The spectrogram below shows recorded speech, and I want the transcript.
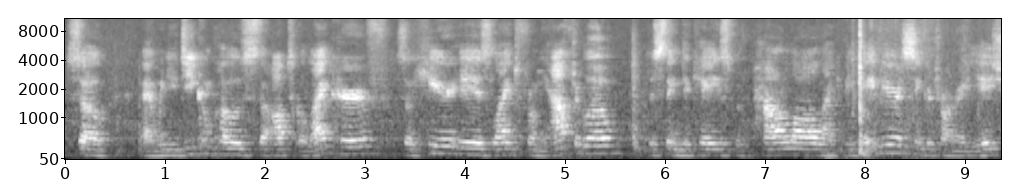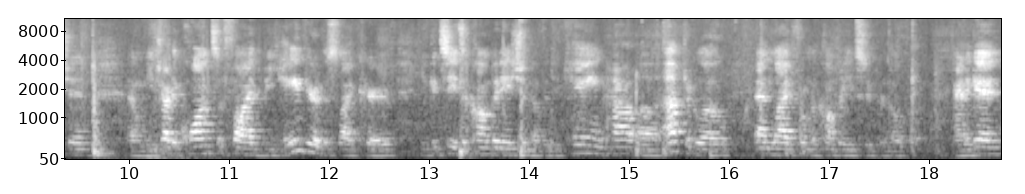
So and when you decompose the optical light curve, so here is light from the afterglow. This thing decays with power law-like behavior, synchrotron radiation. And when you try to quantify the behavior of this light curve, you can see it's a combination of a decaying power, uh, afterglow and light from an accompanied supernova. And again,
